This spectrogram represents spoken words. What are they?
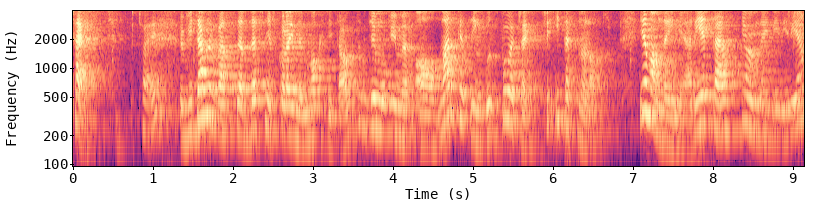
Cześć! Cześć! Witamy Was serdecznie w kolejnym Moxie Talks, gdzie mówimy o marketingu, społeczeństwie i technologii. Ja mam na imię Arieta. Ja mam na imię Miriam.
